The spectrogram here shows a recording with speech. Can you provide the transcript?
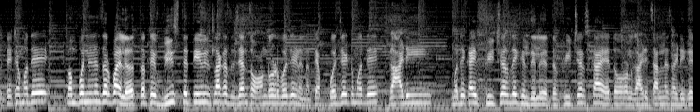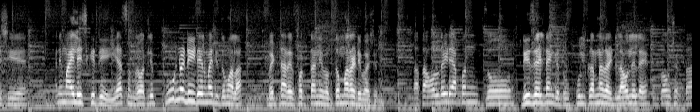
तर त्याच्यामध्ये कंपनीने जर पाहिलं तर ते वीस ते तेवीस लाखाचं ज्यांचं ऑन रोड बजेट आहे ना त्या बजेटमध्ये गाडी मध्ये काही फीचर देखील दिले आहेत. तर फीचर्स काय आहेत? ओव्हरऑल गाडी चालण्यासाठी कशी आहे? आणि मायलेज किती आहे? या संदर्भातली पूर्ण डिटेल माहिती तुम्हाला भेटणार आहे फक्त आणि फक्त मराठी भाषेतून. आता ऑलरेडी आपण जो डिझेल टँक आहे तो फुल करण्यासाठी लावलेला आहे. पाहू शकता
